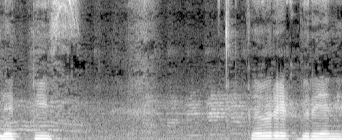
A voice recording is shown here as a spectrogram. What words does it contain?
Leg piece. Favourite biryani.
